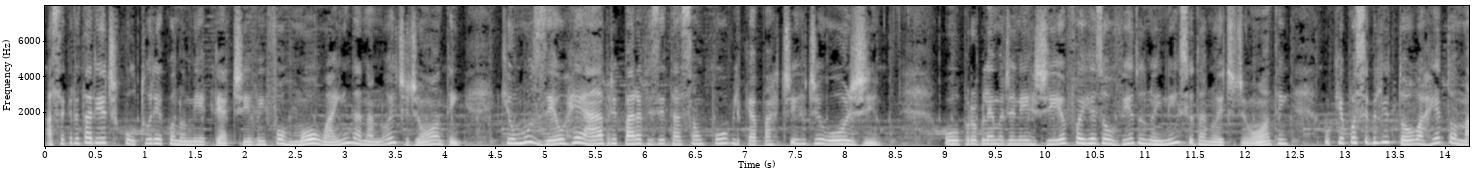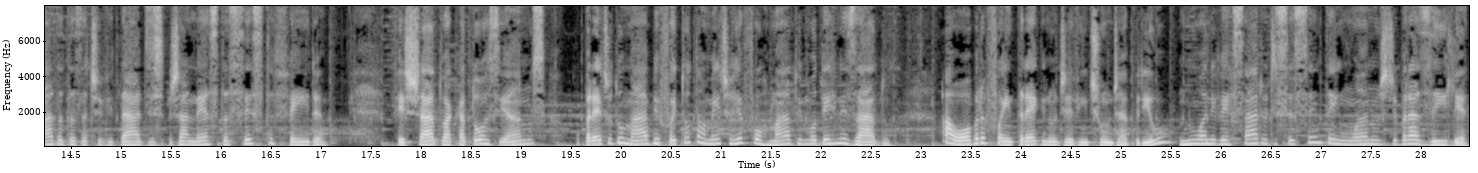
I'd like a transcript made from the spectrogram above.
a Secretaria de Cultura e Economia Criativa informou, ainda na noite de ontem, que o museu reabre para visitação pública a partir de hoje. O problema de energia foi resolvido no início da noite de ontem, o que possibilitou a retomada das atividades já nesta sexta-feira. Fechado há 14 anos, o prédio do MAB foi totalmente reformado e modernizado. A obra foi entregue no dia 21 de abril, no aniversário de 61 anos de Brasília.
